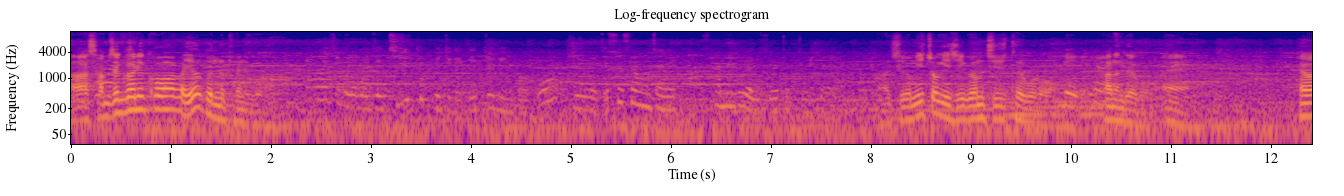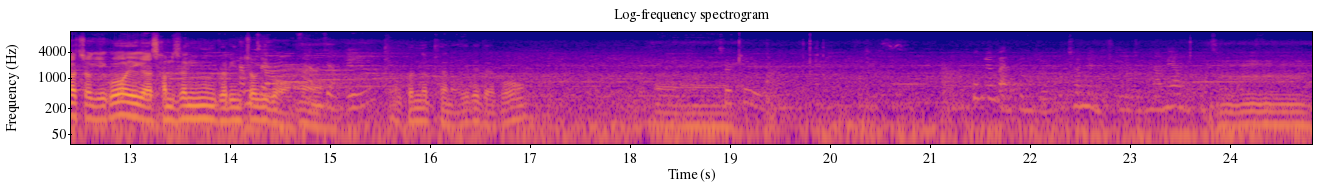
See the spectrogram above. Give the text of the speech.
아 삼성건이코아가 여기 건너편이고. 해가지고 이제 지주택 부지가 이제 이쪽인 거고 그리고 이제 수성자 3구역 이쪽 쪽입니다. 아, 지금 이쪽이 지금 지주택으로 네, 네. 하는 데고. 예. 해화 쪽이고 여기가 삼성 그린 쪽이고. 예. 삼장 예. 어, 건너편에 이래 되고. 어, 저쪽 호면 만든 남양. 음,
